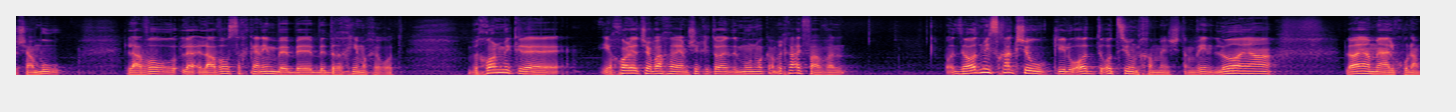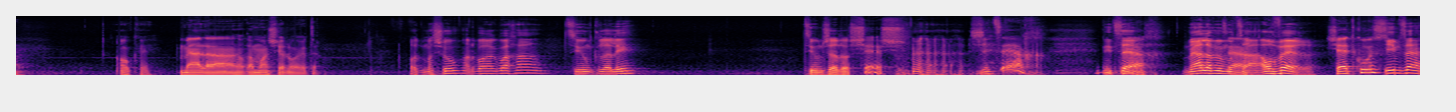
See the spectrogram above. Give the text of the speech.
שאמור לעבור, לעבור שחקנים ב, ב, בדרכים אחרות. בכל מקרה, יכול להיות שבכר ימשיך איתו מול מכבי חיפה, אבל זה עוד משחק שהוא כאילו עוד, עוד ציון חמש, אתה מבין? לא היה, לא היה מעל כולם, אוקיי. מעל הרמה שלו יותר. עוד משהו על ברק בכר? ציון כללי? ציון שלוש. שש. ניצח. ניצח. מעל הממוצע. עובר. שטקוס? אם זה...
